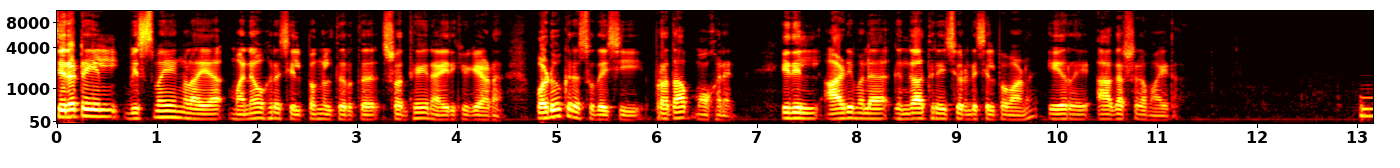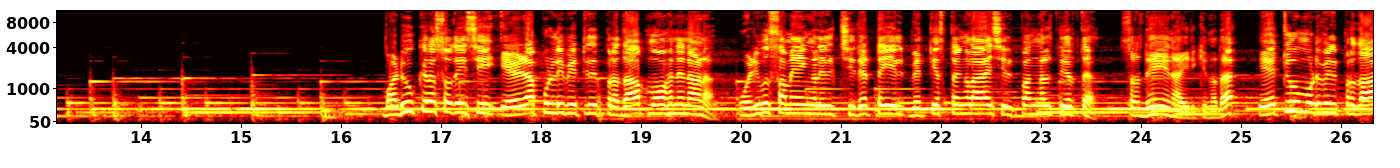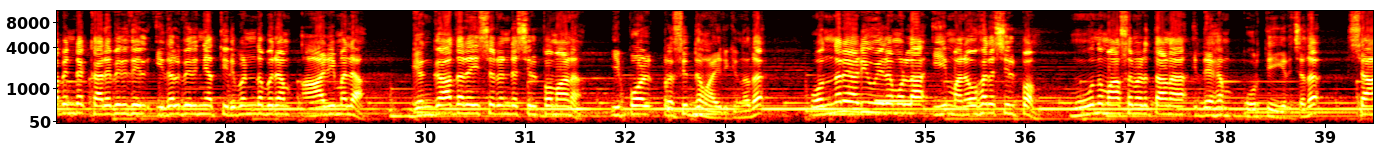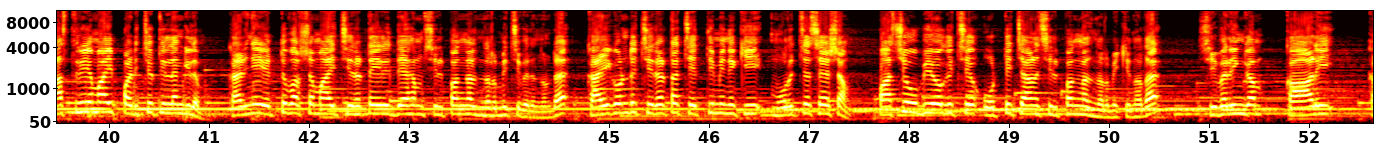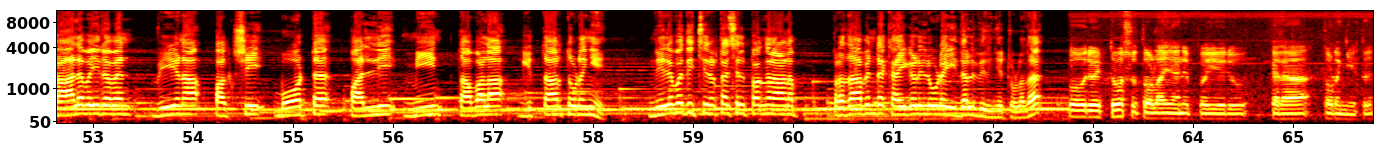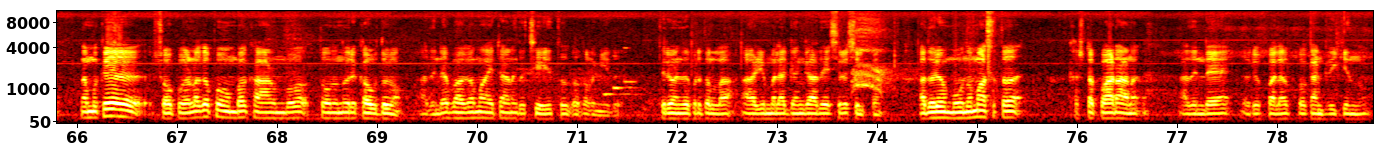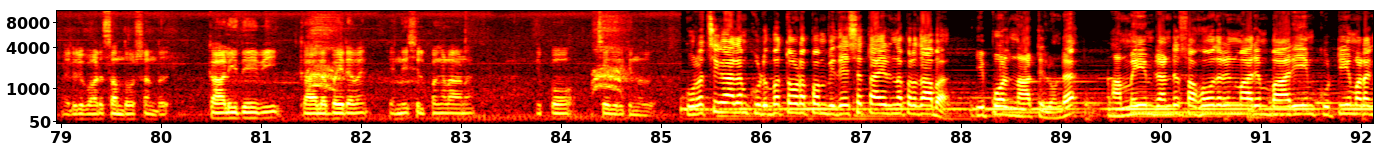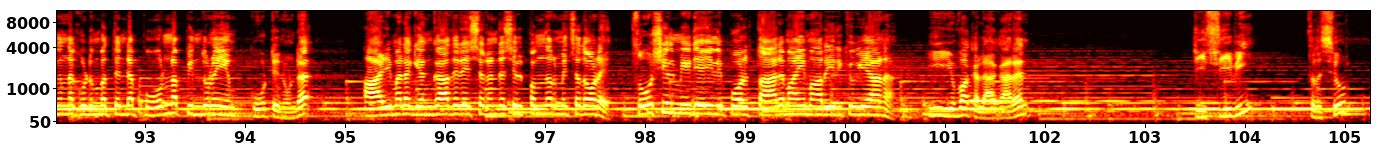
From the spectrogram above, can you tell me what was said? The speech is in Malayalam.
ചിരട്ടയിൽ വിസ്മയങ്ങളായ മനോഹര ശില്പങ്ങൾ തീർത്ത് ശ്രദ്ധേയനായിരിക്കുകയാണ് വടൂക്കര സ്വദേശി പ്രതാപ് മോഹനൻ. ഇതിൽ ആഴിമല ഗംഗാധരേശ്വരന്റെ ശില്പമാണ് ഏറെ ആകർഷകമായത്. വടൂക്കര സ്വദേശി ഏഴാപ്പുള്ളി വീട്ടിൽ പ്രതാപ് മോഹനനാണ് ഒഴിവു സമയങ്ങളിൽ ചിരട്ടയിൽ വ്യത്യസ്തങ്ങളായ ശില്പങ്ങൾ തീർത്ത് ശ്രദ്ധേയനായിരിക്കുന്നത്. ഏറ്റവും ഒടുവിൽ പ്രതാപിന്റെ കരവിരുതിൽ ഇതൾ വിരിഞ്ഞ തിരുവനന്തപുരം ആഴിമല ഗംഗാധരേശ്വരന്റെ ശില്പമാണ് ഇപ്പോൾ പ്രസിദ്ധമായിരിക്കുന്നത്. ഒന്നര അടി ഉയരമുള്ള ഈ മനോഹര ശില്പം മൂന്ന് മാസമെടുത്താണ് ഇദ്ദേഹം പൂർത്തീകരിച്ചത്. ശാസ്ത്രീയമായി പഠിച്ചിട്ടില്ലെങ്കിലും കഴിഞ്ഞ എട്ട് വർഷമായി ചിരട്ടയിൽ ഇദ്ദേഹം ശില്പങ്ങൾ നിർമ്മിച്ചു വരുന്നുണ്ട്. കൈകൊണ്ട് ചിരട്ട ചെത്തിമിനുക്കി മുറിച്ച ശേഷം പശു ഉപയോഗിച്ച് ഒട്ടിച്ചാണ് ശില്പങ്ങൾ നിർമ്മിക്കുന്നത്. ശിവലിംഗം കാളി കാലവൈരവൻ വീണ പക്ഷി ബോട്ട് പല്ലി മീൻ തവള ഗിത്താർ തുടങ്ങി നിരവധി ചിരട്ട ശില്പങ്ങളാണ് പ്രതാപിന്റെ കൈകളിലൂടെ ഇതൾ വിരിഞ്ഞിട്ടുള്ളത്. ഇപ്പോൾ ഒരു എട്ട് വർഷത്തോളമായി ഞാനിപ്പോൾ ഈ ഒരു കല തുടങ്ങിയിട്ട് നമുക്ക് ഷോപ്പുകളിലൊക്കെ പോകുമ്പോൾ കാണുമ്പോൾ തോന്നുന്ന ഒരു കൗതുകം. അതിന്റെ ഭാഗമായിട്ടാണ് ഇത് ചെയ്ത് തുടങ്ങിയത്. തിരുവനന്തപുരത്തുള്ള ആഴിമല ഗംഗാദേശ്വര ശില്പം. അതൊരു മൂന്ന് മാസത്തെ കഷ്ടപ്പാടാണ്. അതിന്റെ ഒരു ഫലം ഇപ്പോൾ കണ്ടിരിക്കുന്നു. അതിലൊരുപാട് സന്തോഷമുണ്ട്. കാളിദേവി കാലഭൈരവൻ എന്നീ ശില്പങ്ങളാണ് ഇപ്പോൾ ചെയ്തിരിക്കുന്നത്. കുറച്ചു കാലം കുടുംബത്തോടൊപ്പം വിദേശത്തായിരുന്ന പ്രതാപ് ഇപ്പോൾ നാട്ടിലുണ്ട്. അമ്മയും രണ്ട് സഹോദരന്മാരും ഭാര്യയും കുട്ടിയും അടങ്ങുന്ന കുടുംബത്തിന്റെ പൂർണ പിന്തുണയും കൂട്ടിനുണ്ട്. ആഴിമല ഗംഗാധരേശ്വരന്റെ ശില്പം നിർമ്മിച്ചതോടെ സോഷ്യൽ മീഡിയയിൽ ഇപ്പോൾ താരമായി മാറിയിരിക്കുകയാണ് ഈ യുവ കലാകാരൻ ടി സി വി തൃശൂർ.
